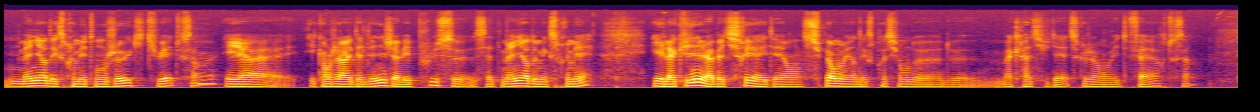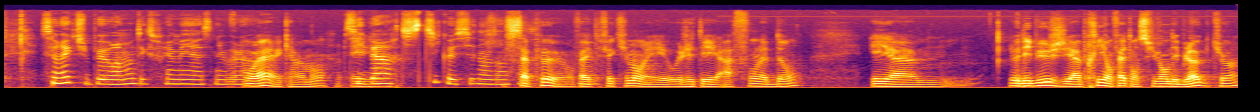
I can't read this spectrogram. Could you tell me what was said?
une manière d'exprimer ton jeu, qui tu es, tout ça. Et, euh, et, quand j'ai arrêté le tennis, j'avais plus euh, cette manière de m'exprimer. Et la cuisine et la pâtisserie a été un super moyen d'expression de, ma créativité, de ce que j'avais envie de faire, tout ça. C'est vrai que tu peux vraiment t'exprimer à ce niveau-là. Ouais, carrément. C'est hyper artistique aussi dans un sens. Ça peut, en fait, effectivement. Et j'étais à fond là-dedans. Et au début, j'ai appris en fait en suivant des blogs, tu vois.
